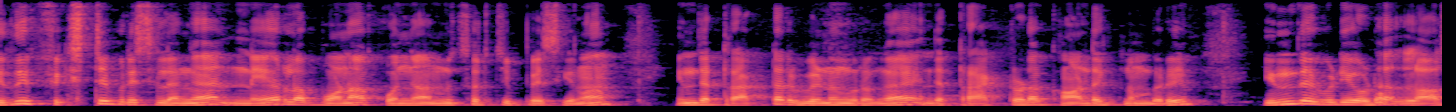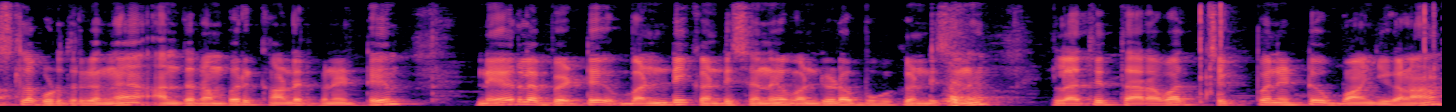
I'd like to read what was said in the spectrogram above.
இது ஃபிக்ஸ்டு பிரைஸ் இல்லைங்க. நேரில் போனால் கொஞ்சம் அனுசரித்து பேசிக்கலாம். இந்த டிராக்டர் வேணுங்கிறவங்க இந்த டிராக்டரோட காண்டாக்ட் நம்பரு இந்த வீடியோட லாஸ்ட்டில் கொடுத்துருக்காங்க. அந்த நம்பருக்கு காண்டாக்ட் பண்ணிவிட்டு நேரில் போய்ட்டு வண்டி கண்டிஷனு வண்டியோட புக் கண்டிஷனு எல்லாத்தையும் தரவாக செக் பண்ணிவிட்டு வாங்கிக்கலாம்.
